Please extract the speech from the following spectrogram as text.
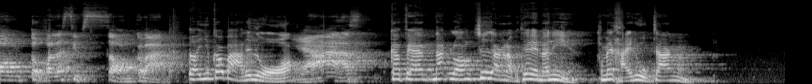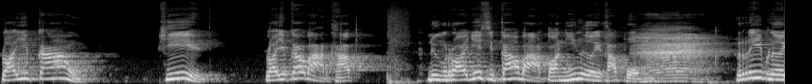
องตกวันละสิบสองกว่าบาท ร้อยยี่สิบเก้าบาทเลยเหรอ yes กาแฟนักร้องชื่อดังระดับประเทศเลยนะนี่ทำไมขายถูกจังร้อยยี่สิบเก้าพี่ ร้อยยี่สิบเก้าบาทครับหนึ่งร้อยยี่สิบเก้าบาทตอนนี้เลยครับ ผม อ่ารีบเลย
